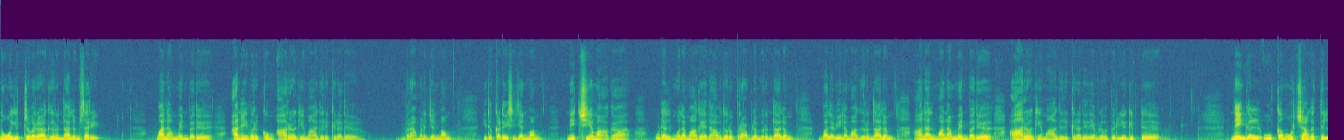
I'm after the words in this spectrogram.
நோயுற்றவராக இருந்தாலும் சரி மனம் என்பது அனைவருக்கும் ஆரோக்கியமாக இருக்கிறது. பிராமண ஜென்மம் இது கடைசி ஜென்மம். நிச்சயமாக உடல் மூலமாக ஏதாவது ஒரு ப்ராப்ளம் இருந்தாலும் பலவீனமாக இருந்தாலும் ஆனால் மனம் என்பது ஆரோக்கியமாக இருக்கிறது. இது எவ்வளவு பெரிய கிஃப்ட்டு நீங்கள் ஊக்கம் உற்சாகத்தில்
